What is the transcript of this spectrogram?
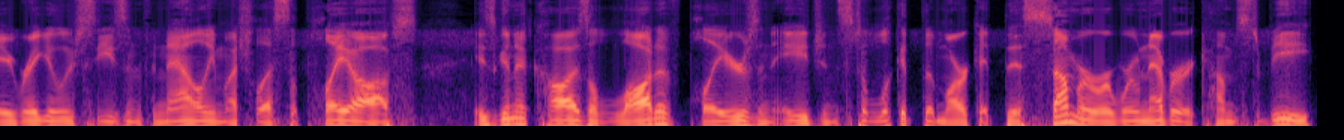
a regular season finale, much less the playoffs, is going to cause a lot of players and agents to look at the market this summer or whenever it comes to be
